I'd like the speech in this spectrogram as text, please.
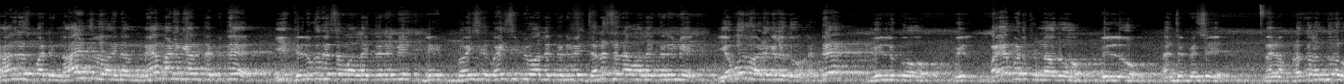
కాంగ్రెస్ పార్టీ నాయకులు అయినా మేము అడిగాం తప్పితే ఈ తెలుగుదేశం వాళ్ళైతేనేమి వైసీ వైసీపీ వాళ్ళైతేనేమి జనసేన వాళ్ళైతేనేమి ఎవరు అడగలేదు. అంటే వీళ్ళకు వీళ్ళు భయపడుతున్నారు వీళ్ళు అని చెప్పేసి మన ప్రజలందరూ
